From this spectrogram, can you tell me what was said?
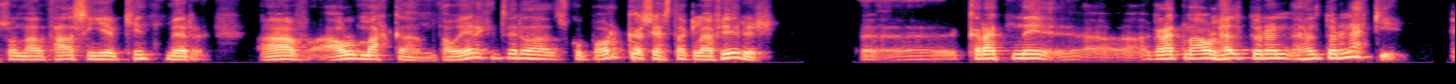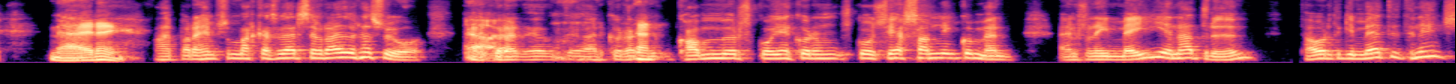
svona það sem ég hef kynnt mér af álmarkaðum, þá er ekkert verið að sko borga sérstaklega fyrir uh, grænni, uh, grænna ál heldur en, heldur en ekki. Nei, nei, það er bara heimsumarkasverð sem ræður þessu og Já, einhver, einhver, einhver En- komur sko í einhverjum sko sérsamningum en, en svona í megin atriðum þá er þetta ekki metið til eins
